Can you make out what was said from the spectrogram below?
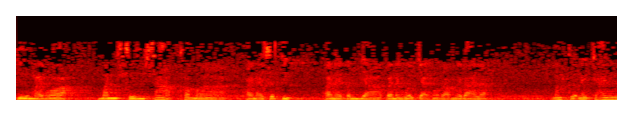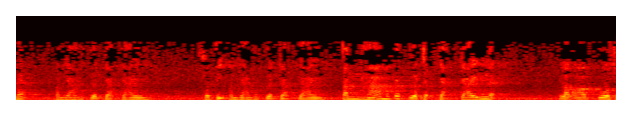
คือหมายว่ามันซึมซาบเข้ามาภายในสติ ภายในปัญญาภายในหัวใจของเราไม่ได้แล้ว มันเกิดในใจนั่นแหละปัญญาก็เกิดจากใจ สติปัญญาก็เกิดจากใจ ตัณหามันก็เกิดจากใจนี่แหละ เราเอาตัวส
